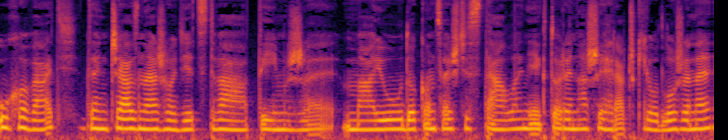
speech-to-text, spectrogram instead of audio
uchovať ten čas nášho detstva tým, že majú dokonca ešte stále niektoré naše hračky odložené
